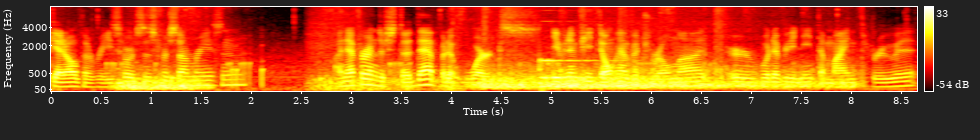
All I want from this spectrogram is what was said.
get all the resources for some reason. I never understood that, but it works. Even if you don't have a drill mod or whatever you need to mine through it,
